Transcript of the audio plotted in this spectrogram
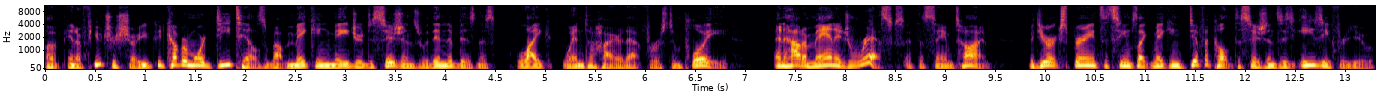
of, in a future show, you could cover more details about making major decisions within the business, like when to hire that first employee and how to manage risks at the same time. With your experience, it seems like making difficult decisions is easy for you.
